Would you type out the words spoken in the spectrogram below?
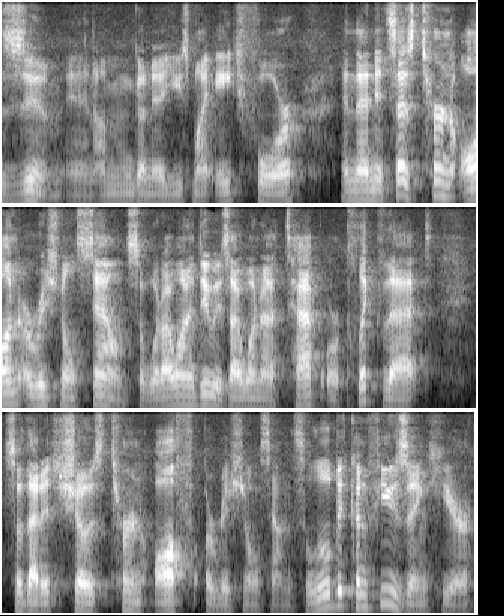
Zoom. And I'm going to use my H4 and then it says turn on original sound. So what I want to do is I want to tap or click that so that it shows turn off original sound. It's a little bit confusing here.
